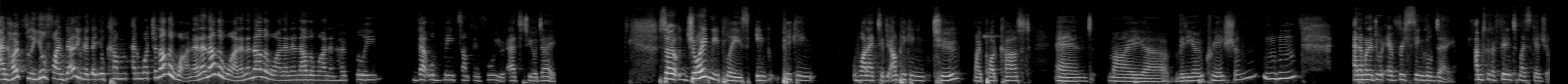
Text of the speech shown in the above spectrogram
And hopefully you'll find value in it that you'll come and watch another one and another one and another one and another one. And hopefully that will mean something for you. It adds to your day. So join me, please, in picking one activity. I'm picking two my podcast and my uh, video creation. Mm-hmm. And I'm going to do it every single day. I'm just going to fit into my schedule.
